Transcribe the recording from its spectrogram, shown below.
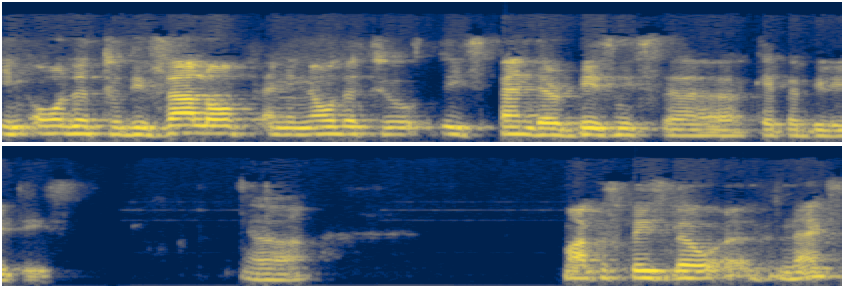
in order to develop and in order to expand their business uh, capabilities. Marcus, please go next.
